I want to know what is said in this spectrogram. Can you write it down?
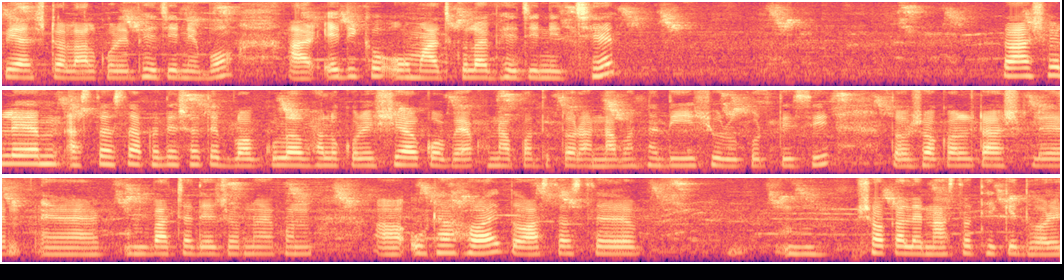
পেঁয়াজটা লাল করে ভেজে নেব। আর এদিকে ও মাছগুলা ভেজে নিচ্ছে। তো আসলে আস্তে আস্তে আপনাদের সাথে ব্লগগুলো ভালো করে শেয়ার করব। এখন আপাতত রান্নাবান্না দিয়ে শুরু করতেছি। তো সকালটা আসলে বাচ্চাদের জন্য এখন ওঠা হয়। তো আস্তে আস্তে সকালে নাস্তা থেকে ধরে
